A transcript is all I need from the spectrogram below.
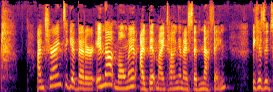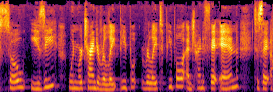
I'm trying to get better. In that moment, I bit my tongue and I said nothing because it's so easy when we're trying to relate people relate to people and trying to fit in to say oh,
